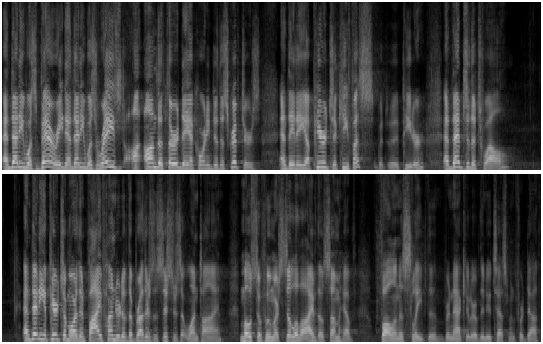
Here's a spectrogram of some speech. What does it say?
and that he was buried, and that he was raised on the third day according to the scriptures, and that he appeared to Cephas, uh, Peter, and then to the twelve. And then he appeared to more than 500 of the brothers and sisters at one time, most of whom are still alive, though some have fallen asleep, the vernacular of the New Testament for death.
